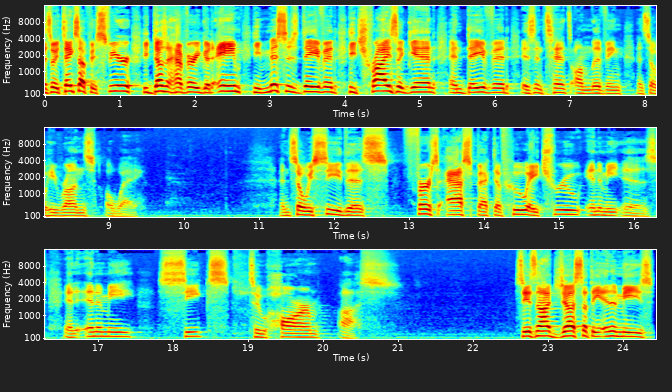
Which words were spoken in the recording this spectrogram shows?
And so he takes up his spear. He doesn't have very good aim. He misses David. He tries again, and David is intent on living. And so he runs away. And so we see this first aspect of who a true enemy is. An enemy seeks to harm us. See, it's not just that the enemies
